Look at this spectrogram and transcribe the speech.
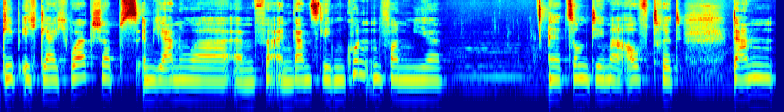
gebe ich gleich Workshops im Januar ähm, für einen ganz lieben Kunden von mir äh, zum Thema Auftritt. Dann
